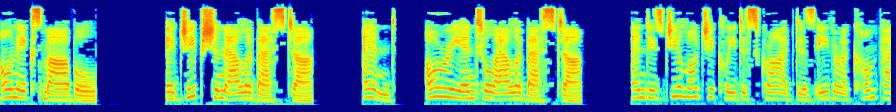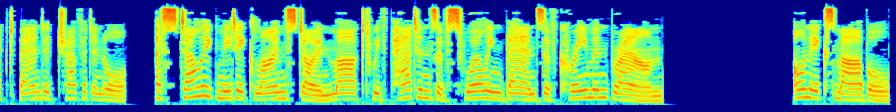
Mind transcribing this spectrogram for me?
onyx marble, Egyptian alabaster, and Oriental alabaster and is geologically described as either a compact banded travertine or a stalagmitic limestone marked with patterns of swirling bands of cream and brown. Onyx marble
